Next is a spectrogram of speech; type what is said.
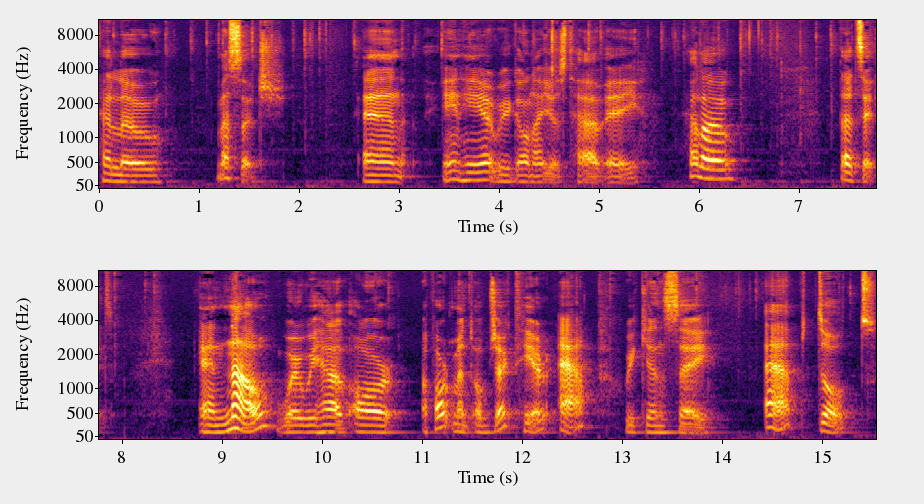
hello message. And in here we're gonna just have a hello, that's it. And now, where we have our apartment object here, app, we can say app dot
